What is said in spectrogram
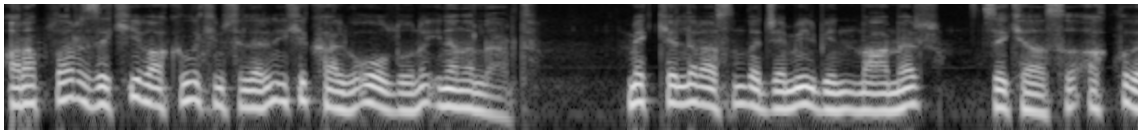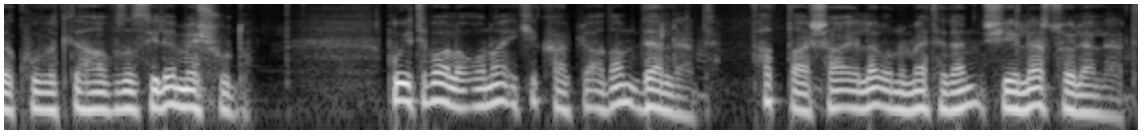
Araplar zeki ve akıllı kimselerin iki kalbi olduğunu inanırlardı. Mekkeliler arasında Cemil bin Mamer zekası, aklı ve kuvvetli hafızasıyla meşhurdu. Bu itibarla ona iki kalpli adam derlerdi. Hatta şairler onu metheden şiirler söylerlerdi.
